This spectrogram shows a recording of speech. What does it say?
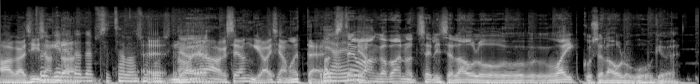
aga siis kuigi on need ta. on täpselt samasugused. no jaa, aga see ongi asja mõte. kas tema on ka pannud sellise laulu, vaikuse laulu kuhugi või?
